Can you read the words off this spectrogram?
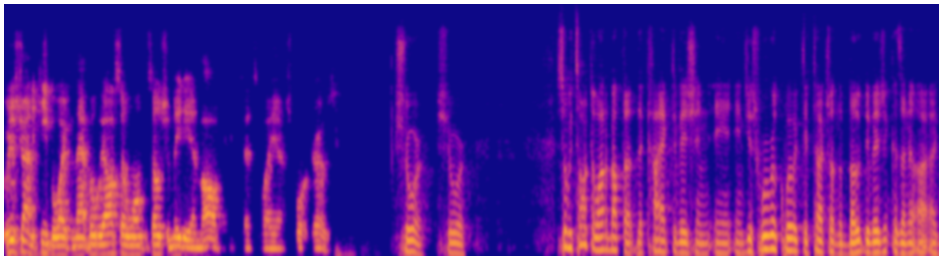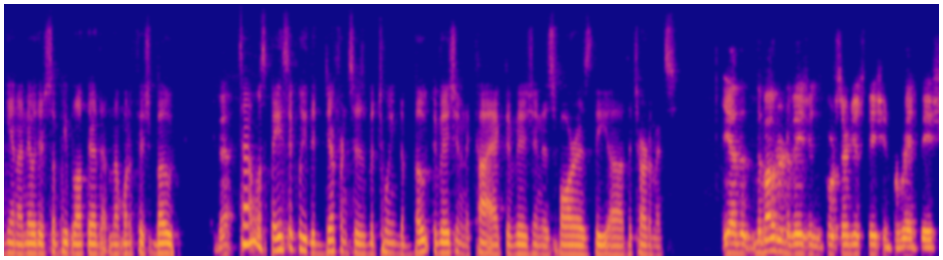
we're just trying to keep away from that, but we also want social media involved. in That's the way our sport grows. Sure, sure. So we talked a lot about the the kayak division, and, and just real quick to touch on the boat division because I know uh, again I know there's some people out there that, that want to fish both. Tell us basically the differences between the boat division and the kayak division as far as the uh, the tournaments. Yeah, the, the boater division, of course, they're just fishing for redfish.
